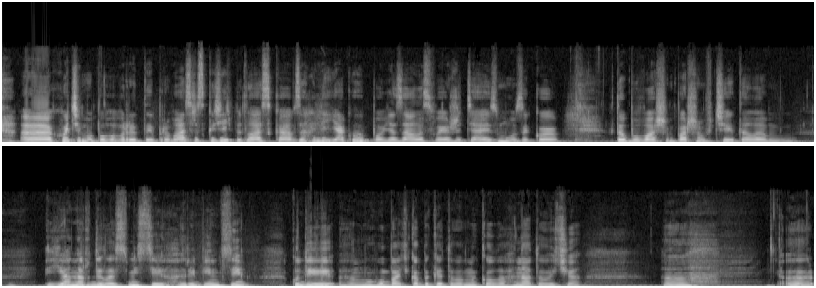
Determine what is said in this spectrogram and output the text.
Е, Хочемо поговорити про вас. Розкажіть, будь ласка, взагалі, як ви пов'язали своє життя із музикою? Хто був вашим першим вчителем? Я народилась в місті Гребінці, куди е, мого батька Бекетова Микола Гнатовича е, е,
